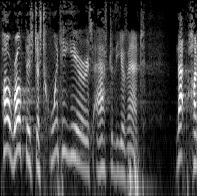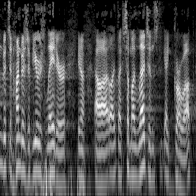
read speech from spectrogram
Paul wrote this just 20 years after the event not hundreds and hundreds of years later, you know, uh, like, like some legends grow up.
